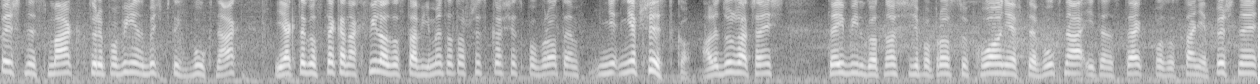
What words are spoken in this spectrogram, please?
pyszny smak, który powinien być w tych włóknach. I jak tego steka na chwilę zostawimy, to to wszystko się z powrotem, nie, nie wszystko, ale duża część tej wilgotności się po prostu wchłonie w te włókna i ten stek pozostanie pyszny,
